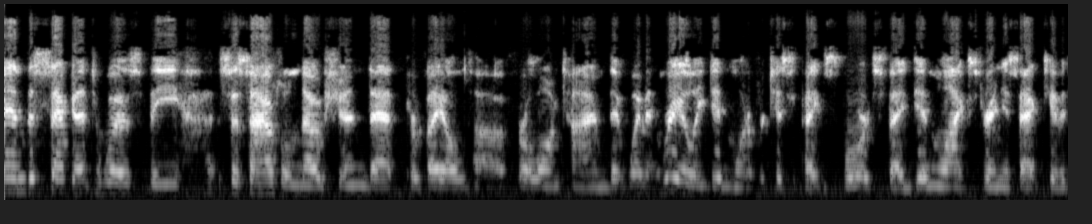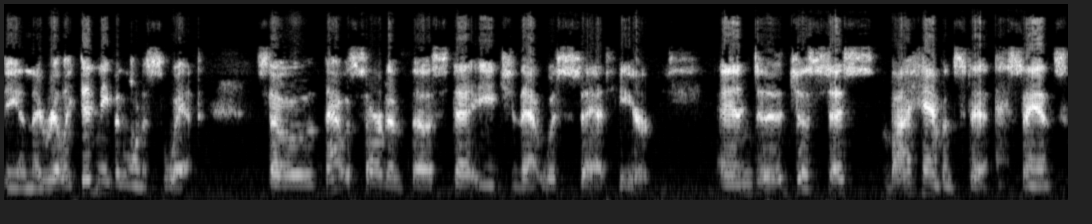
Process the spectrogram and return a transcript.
And the second was the societal notion that prevailed uh, for a long time that women really didn't want to participate in sports. They didn't like strenuous activity and they really didn't even want to sweat. So that was sort of the stage that was set here. And uh, just as by happenstance,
